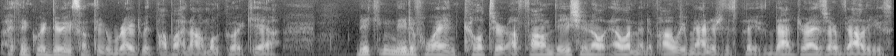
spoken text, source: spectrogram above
I think we're doing something right with Papahanaumokuakea making Native Hawaiian culture a foundational element of how we manage this place. That drives our values,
